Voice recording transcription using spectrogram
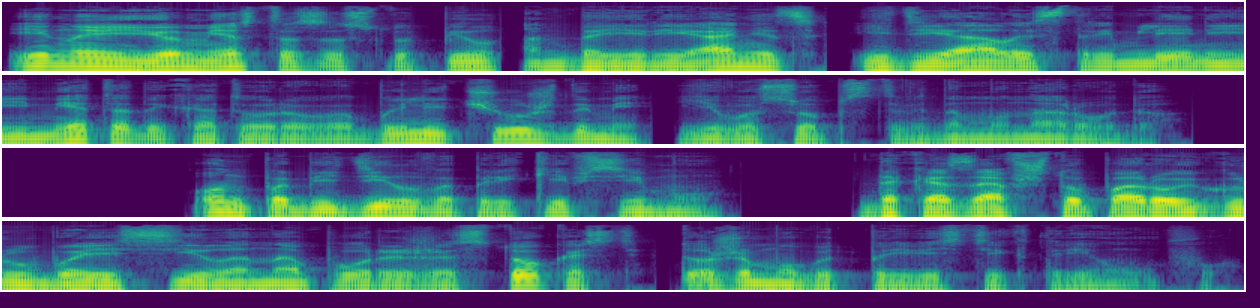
И на ее место заступил андайрианец, идеалы, стремления и методы которого были чуждыми его собственному народу. Он победил вопреки всему, доказав, что порой грубая сила, напор и жестокость тоже могут привести к триумфу.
